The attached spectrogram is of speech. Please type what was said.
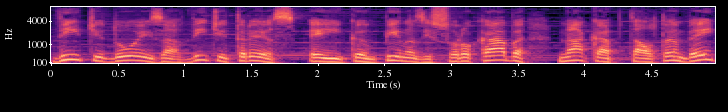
22 a 23 em Campinas e Sorocaba, na capital também,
